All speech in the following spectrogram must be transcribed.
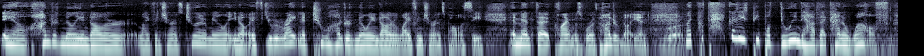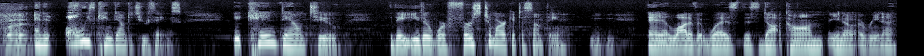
you know, hundred million dollar life insurance, two hundred million. You know, if you were writing a two hundred million dollar life insurance policy, it meant the client was worth a hundred million. Right. Like, what the heck are these people doing to have that kind of wealth? Right. And it always came down to two things. It came down to they either were first to market to something, mm-hmm. and a lot of it was this dot com, you know, arena,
